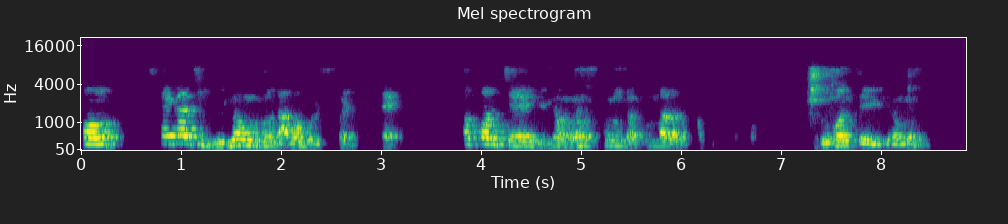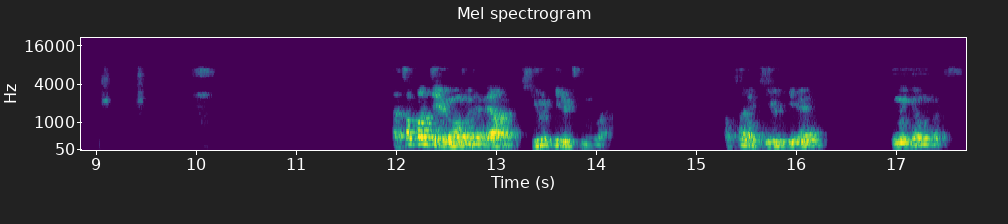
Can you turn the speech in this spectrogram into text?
총세 가지 유형으로 나눠 볼 수가 있는데, 첫 번째 유형은 끝나라로 가고 있고, 두 번째 유형은 자, 첫 번째 유형은 뭐냐면 기울기를 주는 거야. 접선의 기울기를 주는 경우가 있어.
